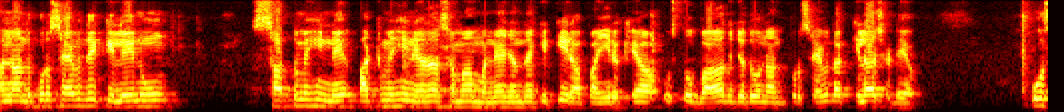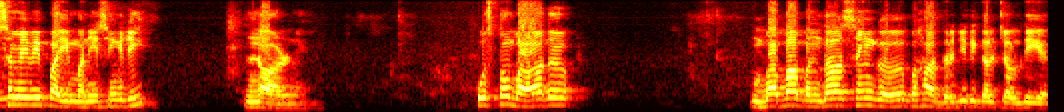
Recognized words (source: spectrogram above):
ਆਨੰਦਪੁਰ ਸਾਹਿਬ ਦੇ ਕਿਲੇ ਨੂੰ 7 ਮਹੀਨੇ 8 ਮਹੀਨਿਆਂ ਦਾ ਸਮਾਂ ਮੰਨਿਆ ਜਾਂਦਾ ਕਿ ਘੇਰਾ ਪਾਈ ਰੱਖਿਆ। ਉਸ ਤੋਂ ਬਾਅਦ ਜਦੋਂ ਆਨੰਦਪੁਰ ਸਾਹਿਬ ਦਾ ਕਿਲਾ ਛੱਡਿਆ, ਉਸ ਸਮੇਂ ਵੀ ਭਾਈ ਮਨੀ ਸਿੰਘ ਜੀ ਨਾਲ ਨੇ। ਉਸ ਤੋਂ ਬਾਅਦ ਬਾਬਾ ਬੰਦਾ ਸਿੰਘ ਬਹਾਦਰ ਜੀ ਦੀ ਗੱਲ ਚੱਲਦੀ ਹੈ।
